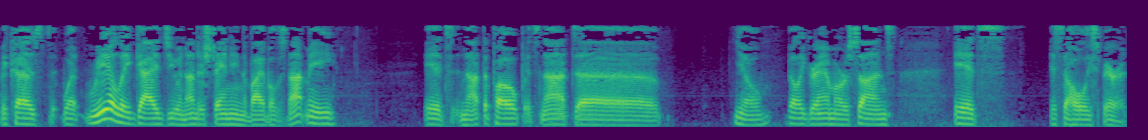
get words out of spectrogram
because what really guides you in understanding the Bible is not me, it's not the Pope, it's not, uh, you know, Billy Graham or his sons. It's, it's the Holy Spirit.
